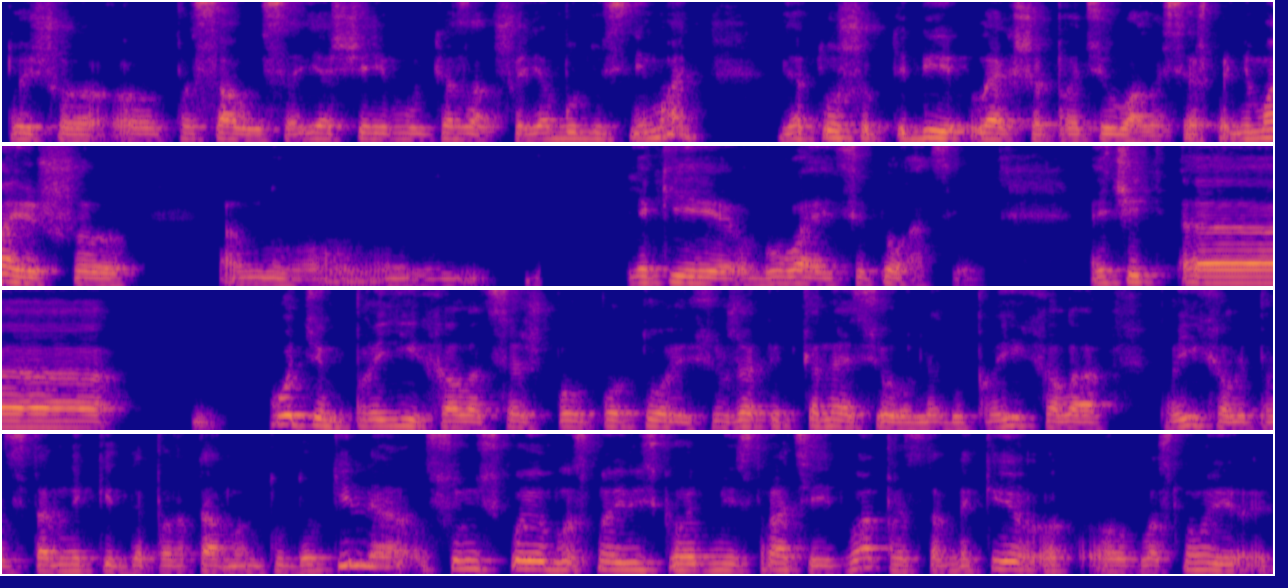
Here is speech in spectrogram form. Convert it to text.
той, що е, писав усе. Я ще йому казав, що я буду знімати для того, щоб тобі легше працювалося. Я ж розумію, що е, ну, які бувають ситуації. Значить, е, потім приїхала, це ж пов- повторюсь, уже під кінець огляду приїхала, приїхали представники департаменту довкілля Сумської обласної військової адміністрації, два представники обласної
